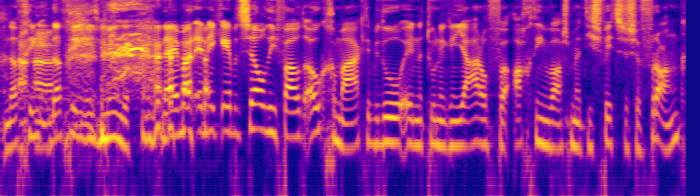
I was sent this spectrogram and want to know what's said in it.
En dat, Ah, ging, ah. dat ging iets minder. Nee, maar en ik heb het zelf die fout ook gemaakt. Ik bedoel, in, toen ik een jaar of eh, 18 was met die Zwitserse frank.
